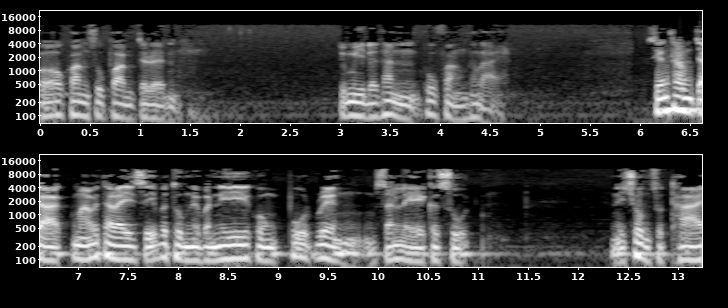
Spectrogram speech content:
ขอความสุขความเจริญจะมีแด่ท่านผู้ฟังทั้งหลาย เสียงธรรมจากมหาวิทยาลัยศรีปทุมในวันนี้คงพูดเรื่องสันเลกสูตร ในช่วงสุดท้าย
